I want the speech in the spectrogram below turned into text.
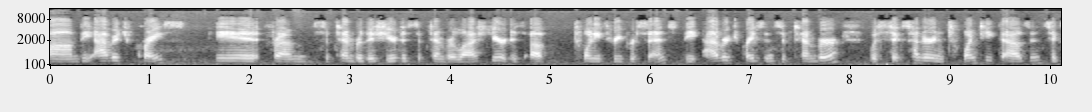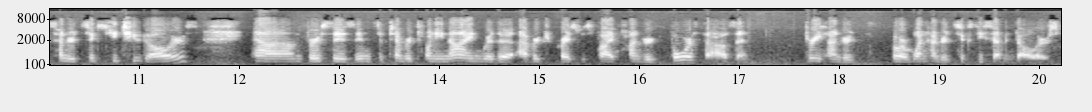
Um, the average price from September this year to September last year is up 23%. The average price in September was $620,662 um, versus in September 29 where the average price was 504,300 or $167.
